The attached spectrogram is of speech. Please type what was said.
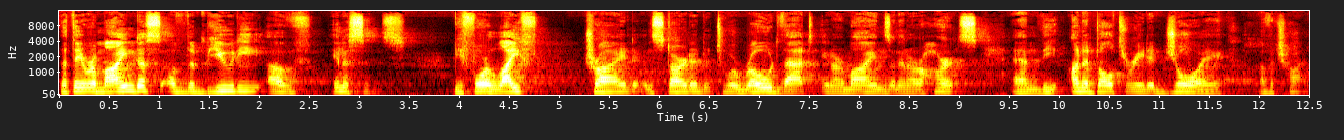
That they remind us of the beauty of innocence before life tried and started to erode that in our minds and in our hearts and the unadulterated joy of a child.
